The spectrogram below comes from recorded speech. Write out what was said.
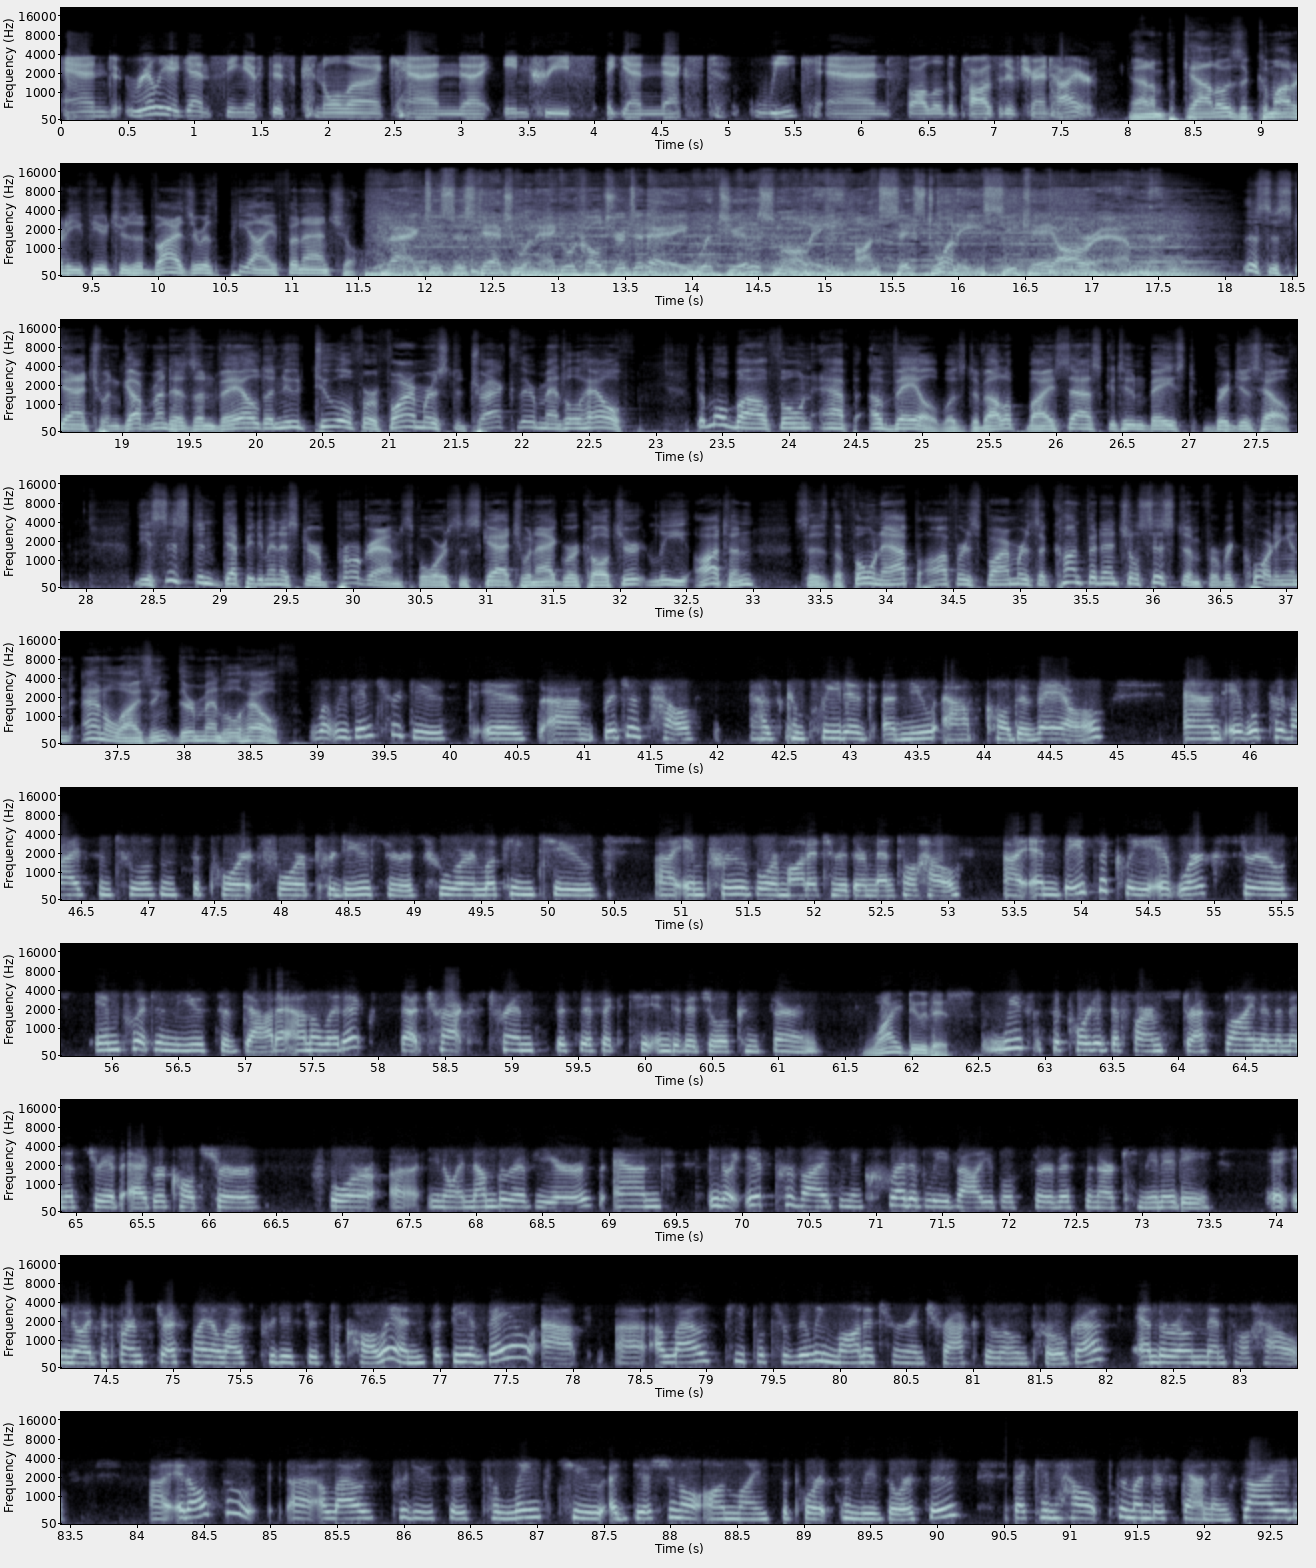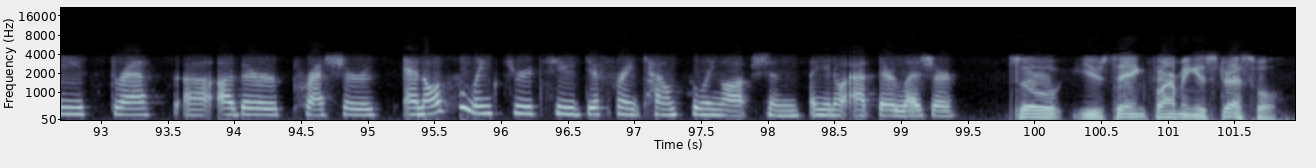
and really again seeing if this canola can uh, increase again next week and follow the positive trend higher. Adam Picallo is a commodity futures advisor with PI Financial. Back to Saskatchewan Agriculture Today with Jim Smalley on 620 CKRM. The Saskatchewan government has unveiled a new tool for farmers to track their mental health. The mobile phone app Avail was developed by Saskatoon based Bridges Health. The Assistant Deputy Minister of Programs for Saskatchewan Agriculture, Lee Otten, says the phone app offers farmers a confidential system for recording and analyzing their mental health. What we've introduced is um, Bridges Health has completed a new app called Avail and it will provide some tools and support for producers who are looking to uh, improve or monitor their mental health. Uh, and basically, it works through input and the use of data analytics that tracks trends specific to individual concerns. Why do this? We've supported the Farm Stress Line in the Ministry of Agriculture for uh, you know a number of years, and you know it provides an incredibly valuable service in our community you know, the Farm Stress Line allows producers to call in, but the Avail app uh, allows people to really monitor and track their own progress and their own mental health. Uh, it also uh, allows producers to link to additional online supports and resources that can help them understand anxiety, stress, uh, other pressures, and also link through to different counseling options, you know, at their leisure. So you're saying farming is stressful?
